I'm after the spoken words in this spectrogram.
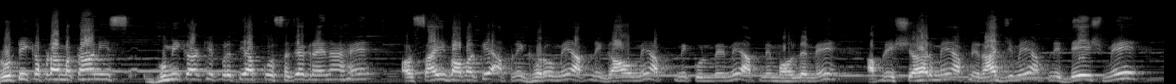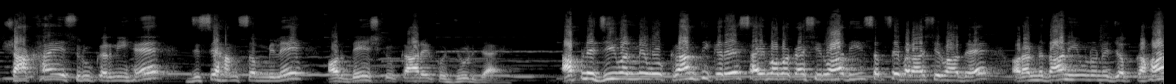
रोटी, कपड़ा, मकान, इस भूमिका के प्रति आपको सजग रहना है और साई बाबा के अपने घरों में, अपने गाँव में, अपने कुंबे में, अपने मोहल्ले में, अपने शहर में, अपने राज्य में, अपने देश में शाखाएँ शुरू करनी है। जिससे हम सब मिले और देश के कार्य को जुड़ जाए। अपने जीवन में वो क्रांति करे, साईं बाबा का आशीर्वाद ही सबसे बड़ा आशीर्वाद है। और अन्नदान ही उन्होंने जब कहा,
